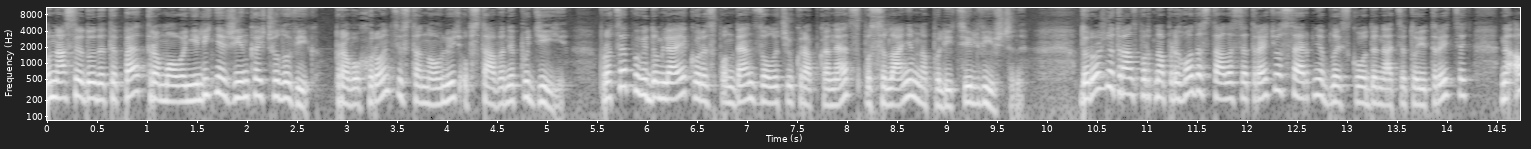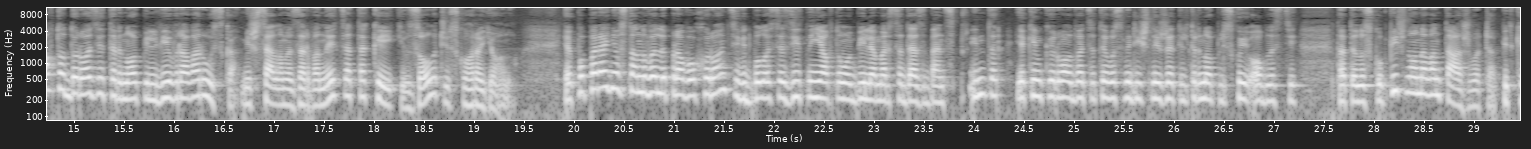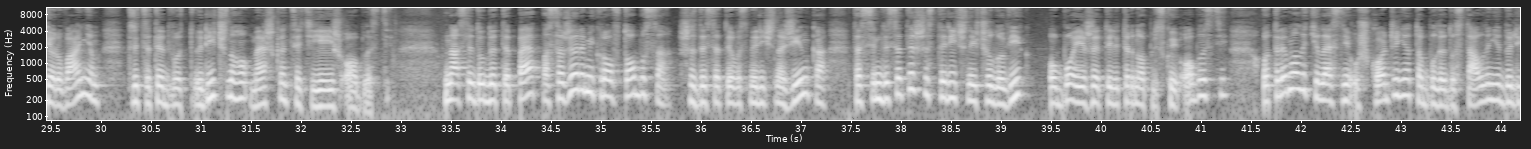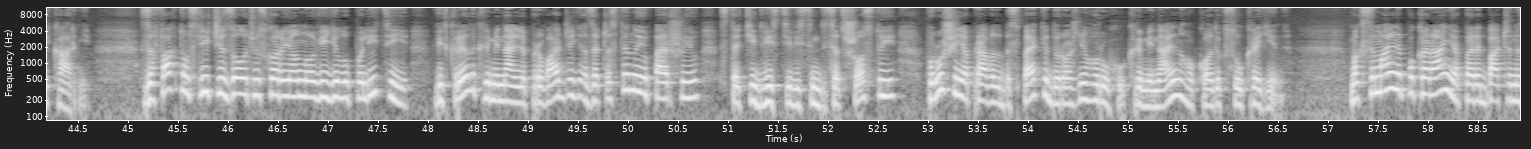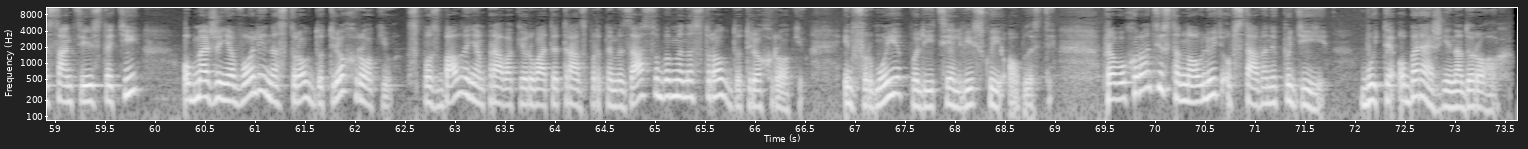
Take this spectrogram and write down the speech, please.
Унаслідок ДТП травмовані літня жінка й чоловік. Правоохоронці встановлюють обставини події. Про це повідомляє кореспондент Золочів.нет з посиланням на поліцію Львівщини. Дорожньо-транспортна пригода сталася 3 серпня близько 11.30 на автодорозі Тернопіль-Львів-Рава-Руська між селами Зарваниця та Кийків Золочівського району. Як попередньо встановили правоохоронці, відбулося зіткнення автомобіля Mercedes-Benz Sprinter, яким керував 28-річний житель Тернопільської області, та телескопічного навантажувача під керуванням 32-річного мешканця тієї ж області. Внаслідок ДТП пасажири мікроавтобуса, 68-річна жінка та 76-річний чоловік, обоє жителі Тернопільської області, отримали тілесні ушкодження та були доставлені до лікарні. За фактом слідчі Золочівського районного відділу поліції відкрили кримінальне провадження за частиною першої статті 286 порушення правил безпеки дорожнього руху Кримінального кодексу України. Максимальне покарання, передбачене санкцією статті, обмеження волі на строк до трьох років з позбавленням права керувати транспортними засобами на строк до трьох років, інформує поліція Львівської області. Правоохоронці встановлюють обставини події. Будьте обережні на дорогах.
